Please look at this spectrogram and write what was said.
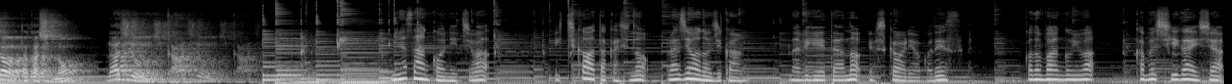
川隆のラジオの時間。皆さんこんにちは。市川隆のラジオの時間。ナビゲーターの吉川良子です。この番組は株式会社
